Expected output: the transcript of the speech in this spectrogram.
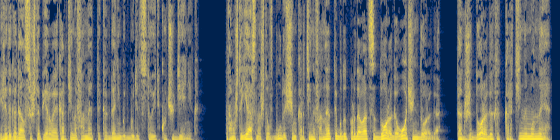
Или догадался, что первая картина Фанетты когда-нибудь будет стоить кучу денег. Потому что ясно, что в будущем картины Фанетты будут продаваться дорого, очень дорого. Так же дорого, как картины Моне.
